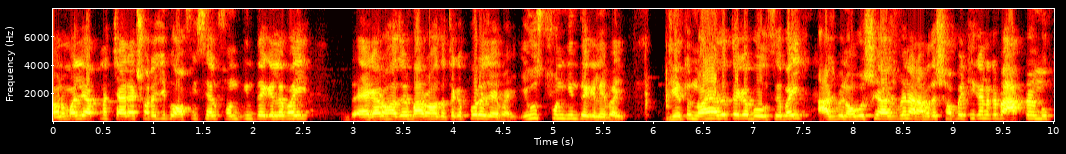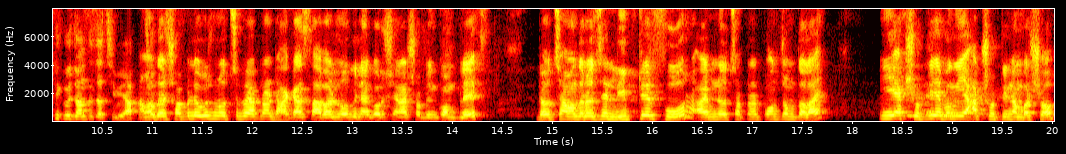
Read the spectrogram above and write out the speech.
নর্মালি আপনার চার একশো আড়াই জিবি অফিসিয়াল ফোন কিনতে গেলে ভাই এগারো হাজার বারো হাজার টাকা পড়ে যায় ভাই। ইউজ ফোন কিনতে গেলে ভাই। যেহেতু নয় হাজার টাকা বলছে ভাই আসবেন অবশ্যই আসবেন। আর আমাদের শপের ঠিকানাটা আপনার মুখ থেকে জানতে চাচ্ছি ভাই। আমাদের শপের লোকেশন হচ্ছে ভাই আপনার ঢাকা সাভার নবীনগর সেনা শপিং কমপ্লেক্স এটা হচ্ছে আমাদের হচ্ছে লিফটের ফোর আর এমনি হচ্ছে আপনার পঞ্চম তলায় ই একষট্টি এবং ই আটষট্টি নাম্বার শপ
